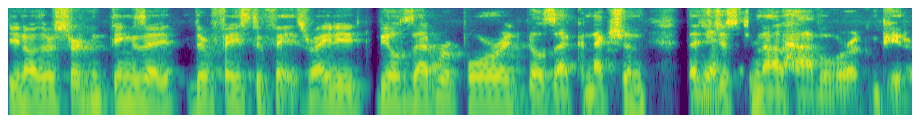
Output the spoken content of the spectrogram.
you know, there's certain things that they're face to face, right? It builds that rapport, it builds that connection that you just cannot have over a computer.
